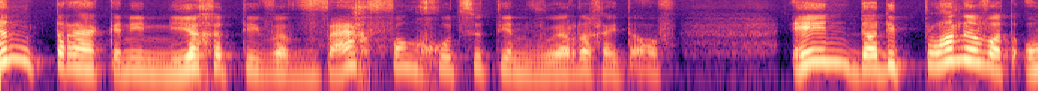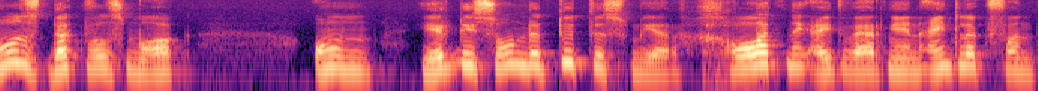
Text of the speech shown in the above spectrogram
intrek in die negatiewe weg van God se teenwoordigheid af en dat die planne wat ons dikwels maak om hierdie sonde toe te smeer glad nie uitwerk nie en eintlik van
